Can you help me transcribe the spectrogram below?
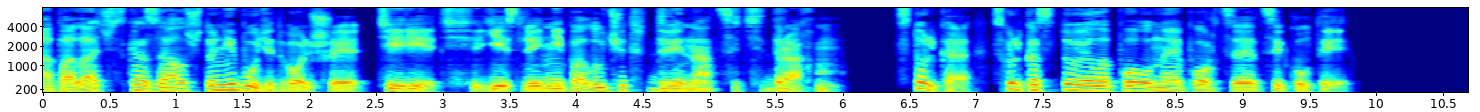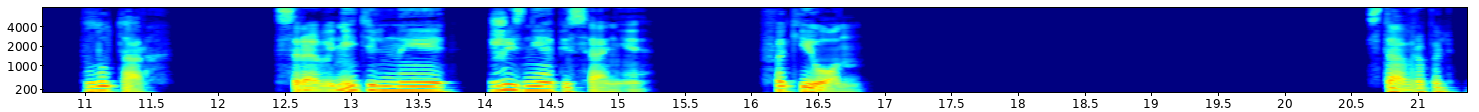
А палач сказал, что не будет больше тереть, если не получит 12 драхм. Столько, сколько стоила полная порция цикуты. Плутарх. Сравнительные жизнеописания. Факион. Ставрополь.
